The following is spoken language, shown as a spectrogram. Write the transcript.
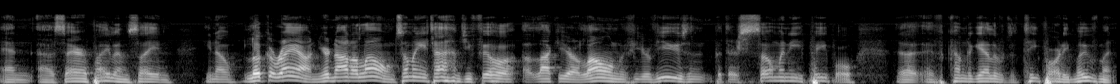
and uh, Sarah Palin saying, you know, look around. You're not alone. So many times you feel uh, like you're alone with your views, and but there's so many people uh, have come together with the Tea Party movement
